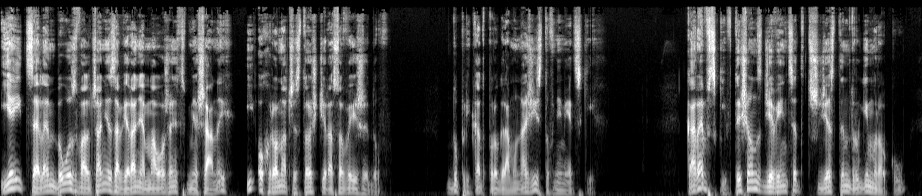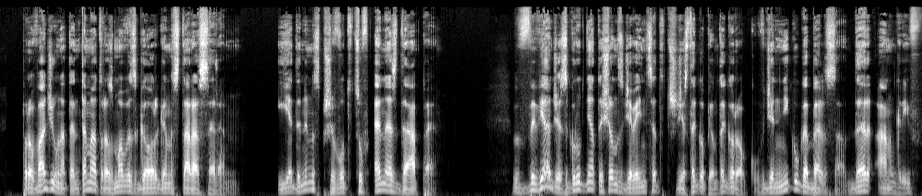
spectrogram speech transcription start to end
Jej celem było zwalczanie zawierania małżeństw mieszanych i ochrona czystości rasowej Żydów. Duplikat programu nazistów niemieckich. Karewski w 1932 roku prowadził na ten temat rozmowy z Georgem Staraserem, jednym z przywódców NSDAP. W wywiadzie z grudnia 1935 roku w dzienniku Goebbelsa Der Angriff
